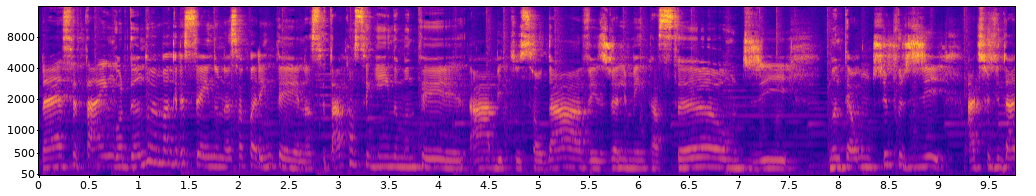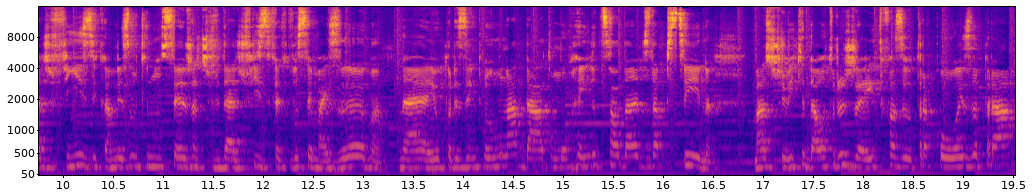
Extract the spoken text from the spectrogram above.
Né? Você está engordando ou emagrecendo nessa quarentena? Você está conseguindo manter hábitos saudáveis de alimentação, de manter algum tipo de atividade física, mesmo que não seja atividade física que você mais ama, né? Eu, por exemplo, amo nadar, tô morrendo de saudades da piscina, mas tive que dar outro jeito, fazer outra coisa para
